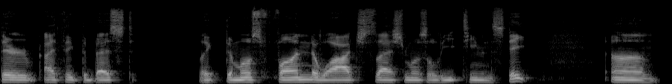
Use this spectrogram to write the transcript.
they're I think the best, like the most fun to watch slash most elite team in the state. Um,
